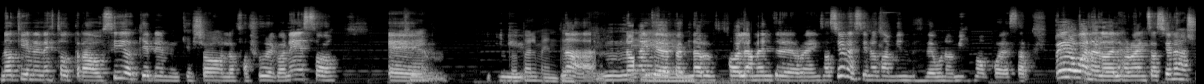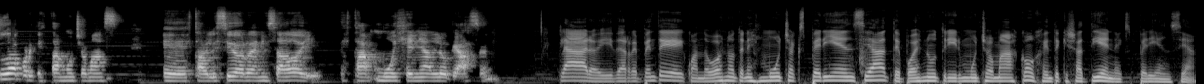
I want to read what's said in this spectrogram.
no tienen esto traducido, quieren que yo los ayude con eso. Em, totalmente. Nada, no hay que eh, depender solamente de organizaciones, sino también desde uno mismo puede ser. Pero bueno, lo de las organizaciones ayuda porque está mucho más eh, establecido, organizado y está muy genial lo que hacen. Claro, y de repente cuando vos no tenés mucha experiencia, te podés nutrir mucho más con gente que ya tiene experiencia.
